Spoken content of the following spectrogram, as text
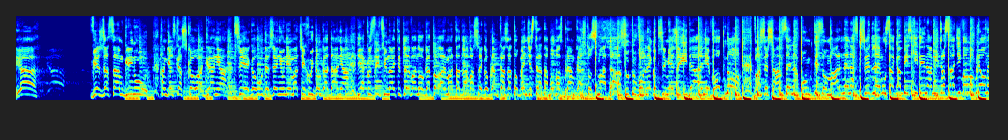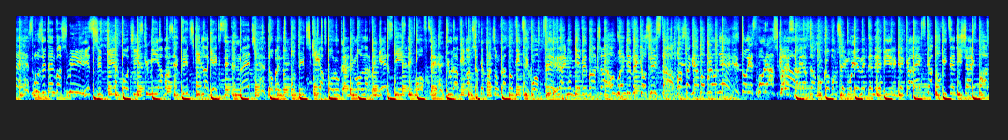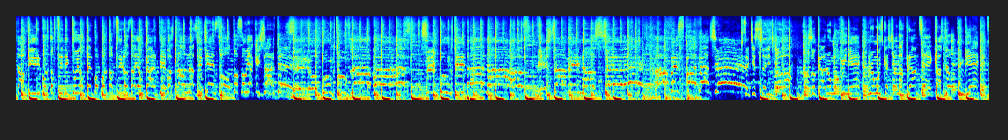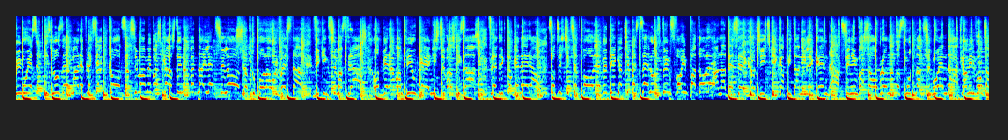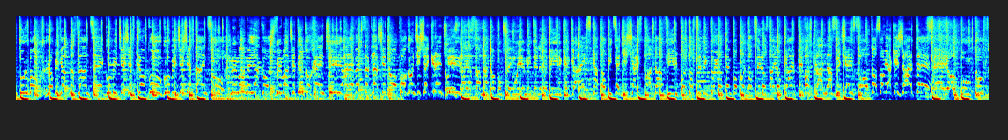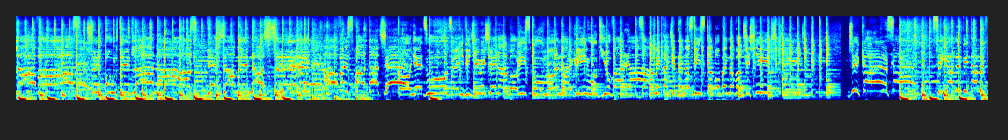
Ja! Wjeżdża sam Greenwood, angielska szkoła grania. Przy jego uderzeniu nie macie chuj do gadania. Jako z Leeds United lewa noga to armata Dla waszego bramkarza. To będzie strata, bo was bramkarz to szmata. Rzutu wolnego przymierzy idealnie w okno. Wasze szanse na punkty są marne. Na skrzydle Musa Gambijski dynamit rozsadzi wam obronę. Zburzy ten wasz mit. Jest szybki jak pocisk, gola? Koziokaru mówi nie Rumuńska ściana w bramce, Wracam na głową, przejmujemy ten rewir. GKX Katowice dzisiaj spada wir. Portowcy dyktują tempo, portowcy rozdają karty. Wasz plan na zwycięstwo to są jakieś żarty. Zero punktów dla was Trzy punkty dla nas. Wjeżdżamy na szczyt A wy spadacie. Koniec złudzeń, widzimy się na boisku. Molnar, Greenwood, Juwara. Zapamiętajcie te nazwiska, bo będą wam się śnić. GKS! Cygany witamy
